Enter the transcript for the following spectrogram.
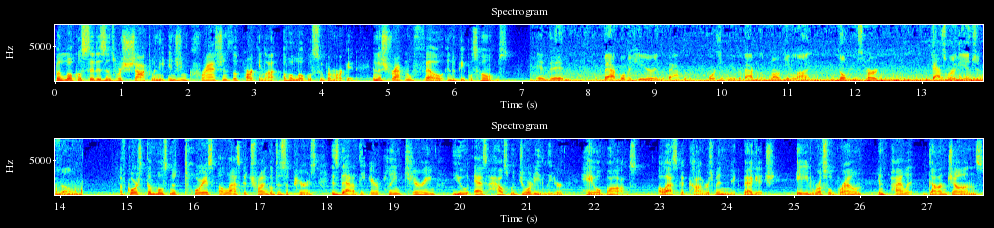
but local citizens were shocked when the engine crashed into the parking lot of a local supermarket and the shrapnel fell into people's homes. And then back over here in the back of the, fortunately in the back of the parking lot, nobody was hurt. That's where the engine fell. Of course, the most notorious Alaska Triangle disappearance is that of the airplane carrying U.S. House Majority Leader Hale Boggs, Alaska Congressman Nick Begich, aide Russell Brown, and pilot Don Jonz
